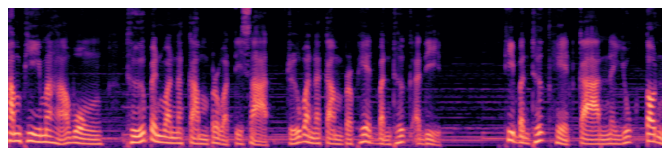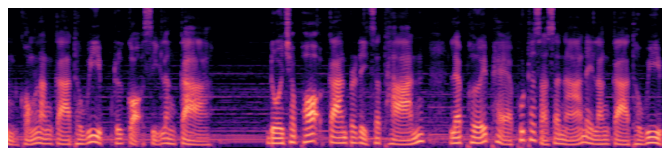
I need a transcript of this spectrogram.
คำพีมหาวงถือเป็นวรรณกรรมประวัติศาสตร์ หรือวรรณกรรมประเภทบันทึกอดีต ที่บันทึกเหตุการณ์ในยุคต้นของลังกาทวีปหรือเกาะศรีลังกา โดยเฉพาะการประดิษฐาน และเผยแผ่พุทธศาสนาในลังกาทวีป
